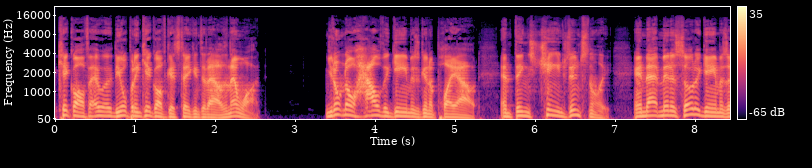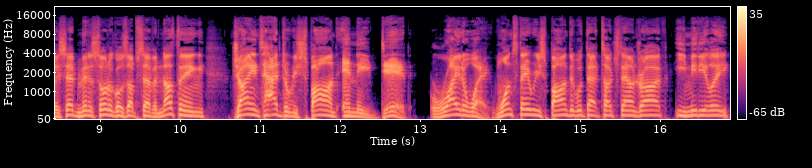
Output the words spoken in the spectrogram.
kickoff, uh, the opening kickoff gets taken to the house, and then what? You don't know how the game is going to play out, and things changed instantly. In that Minnesota game, as I said, Minnesota goes up seven nothing. Giants had to respond, and they did right away. Once they responded with that touchdown drive, immediately,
